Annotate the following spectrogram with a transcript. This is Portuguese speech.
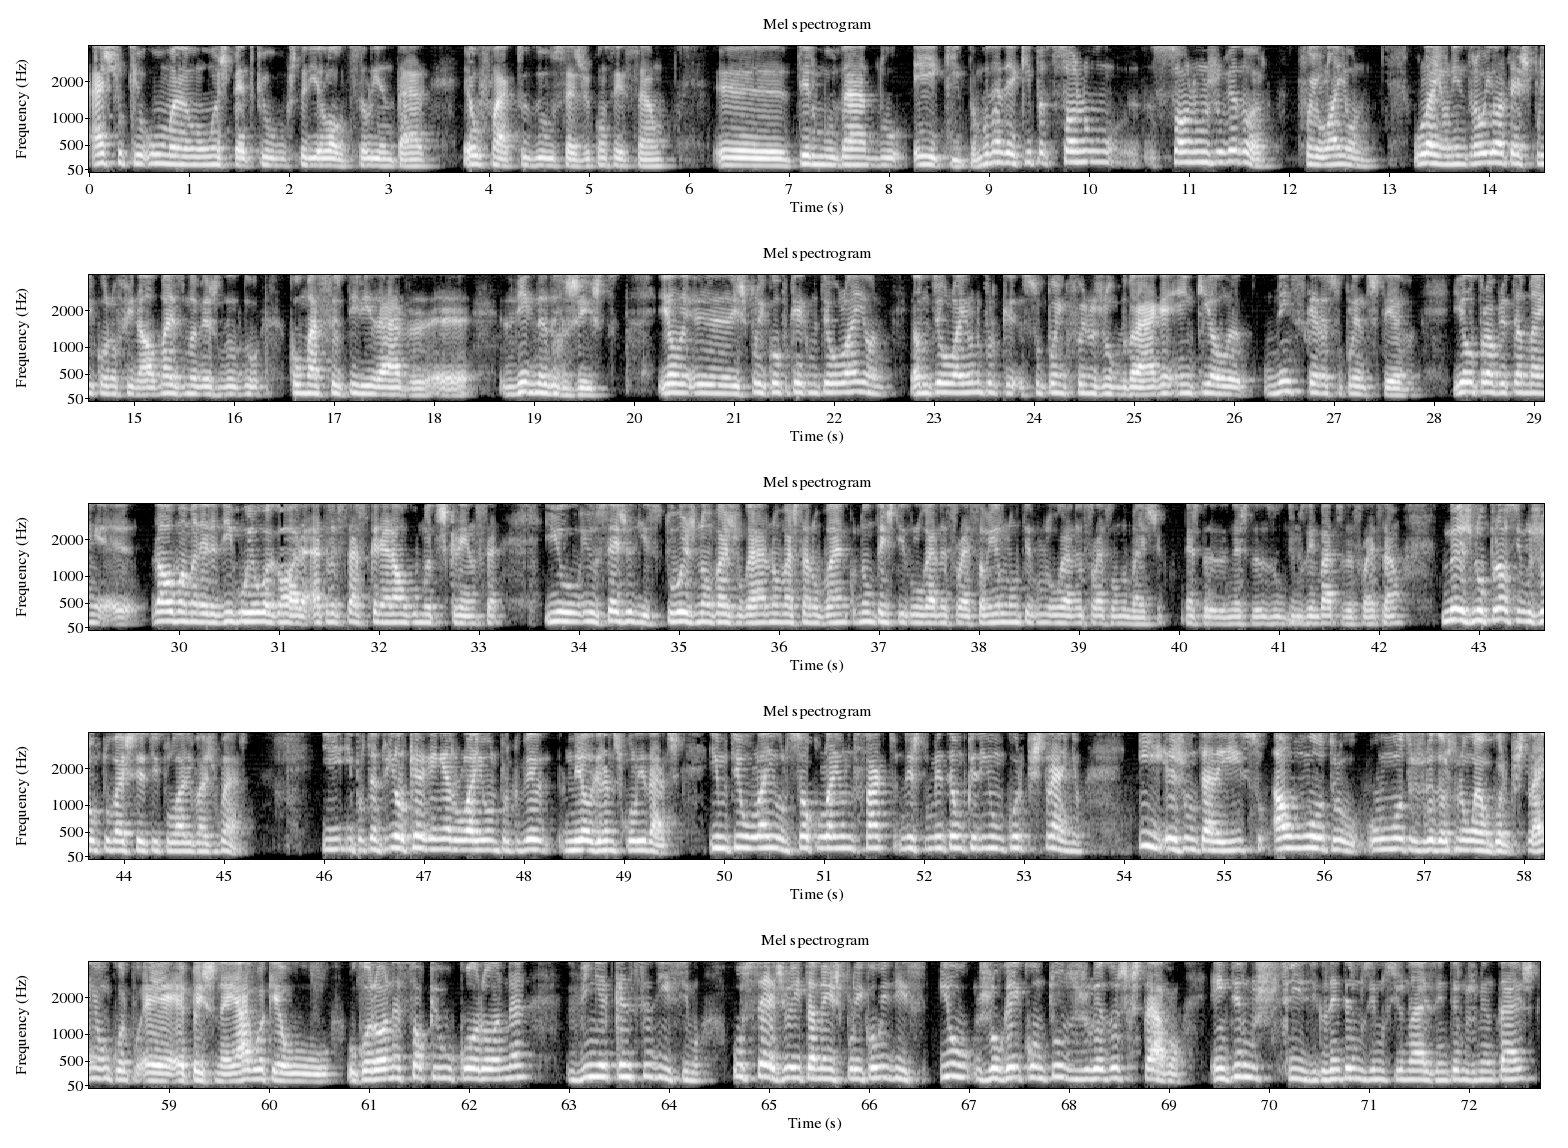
Acho que uma, um aspecto que eu gostaria logo de salientar é o facto do Sérgio Conceição eh, ter mudado a equipa. Mudado a equipa só num, só num jogador, que foi o Leon. O Leon entrou e ele até explicou no final, mais uma vez do- do- com uma assertividade eh, digna de registro. Ele eh, explicou porque é que meteu o Leon. Ele meteu o Leon porque suponho que foi no jogo de Braga, em que ele nem sequer a suplente esteve. E ele próprio também, eh, de alguma maneira, digo eu agora, atravessar se calhar alguma descrença. E o, e o Sérgio disse: Tu hoje não vais jogar, não vais estar no banco, não tens tido lugar na seleção. E ele não teve lugar na seleção do México, nesta, nestes últimos embates da seleção. Mas no próximo jogo tu vais ser titular e vais jogar. E, e, portanto, ele quer ganhar o Leon porque vê nele grandes qualidades. E meteu o Leon, só que o Leon, de facto, neste momento é um bocadinho um corpo estranho. E a juntar a isso, há um outro, um outro jogador que não é um corpo estranho, é um corpo, é, é peixe na água, que é o, o Corona, só que o Corona vinha cansadíssimo. O Sérgio aí também explicou e disse: Eu joguei com todos os jogadores que estavam, em termos físicos, em termos emocionais, em termos mentais,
